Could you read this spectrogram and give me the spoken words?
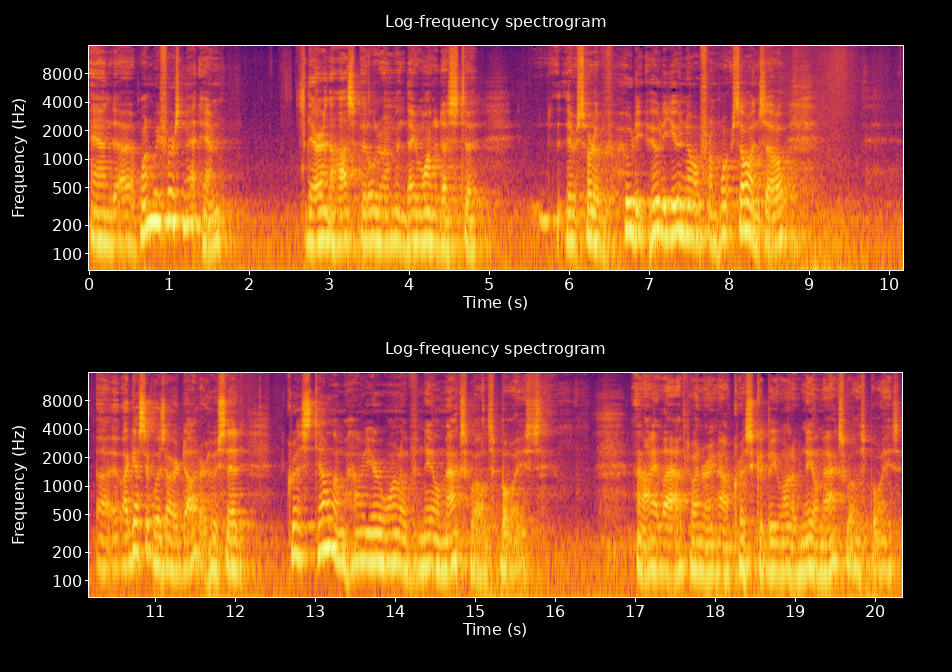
And uh, when we first met him, there in the hospital room, and they wanted us to they were sort of, who do, who do you know from so and so? I guess it was our daughter who said, Chris, tell them how you're one of Neal Maxwell's boys. And I laughed, wondering how Chris could be one of Neal Maxwell's boys.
